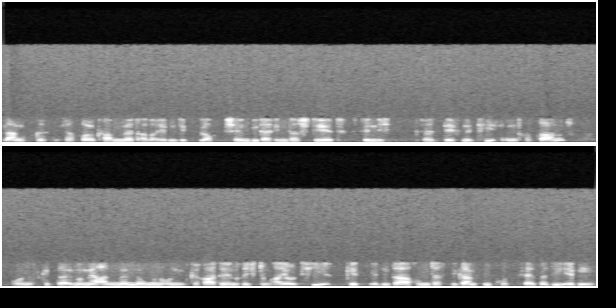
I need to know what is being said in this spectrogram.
langfristig Erfolg haben wird. Aber eben die Blockchain, die dahinter steht, finde ich äh, definitiv interessant. Und es gibt da immer mehr Anwendungen und gerade in Richtung IoT geht es eben darum, dass die ganzen Prozesse, die eben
